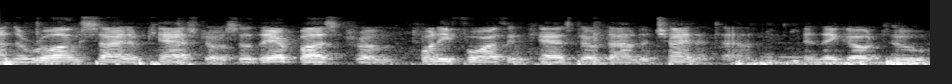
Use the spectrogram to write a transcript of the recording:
on the wrong side of Castro, so they're bused from 24th and Castro down to Chinatown, and they go to,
